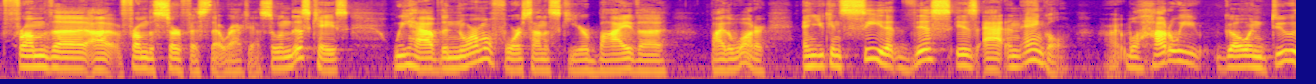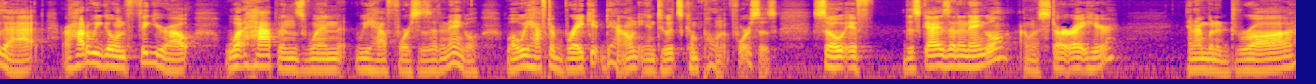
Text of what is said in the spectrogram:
from the uh, from the surface that we're acting on. So in this case, we have the normal force on the skier by the by the water, and you can see that this is at an angle. All right. Well, how do we go and do that, or how do we go and figure out what happens when we have forces at an angle? Well, we have to break it down into its component forces. So if this guy is at an angle, I'm going to start right here and I'm going to draw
